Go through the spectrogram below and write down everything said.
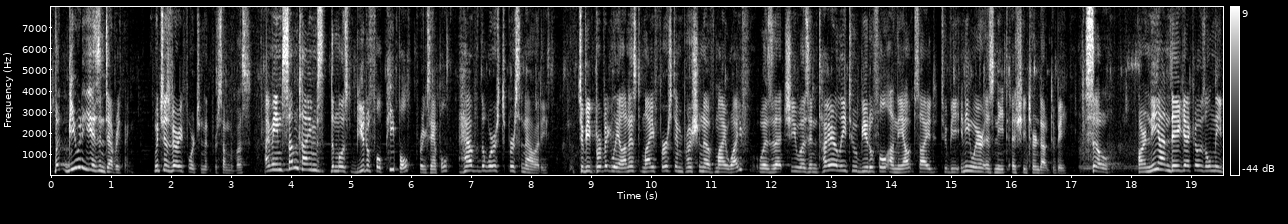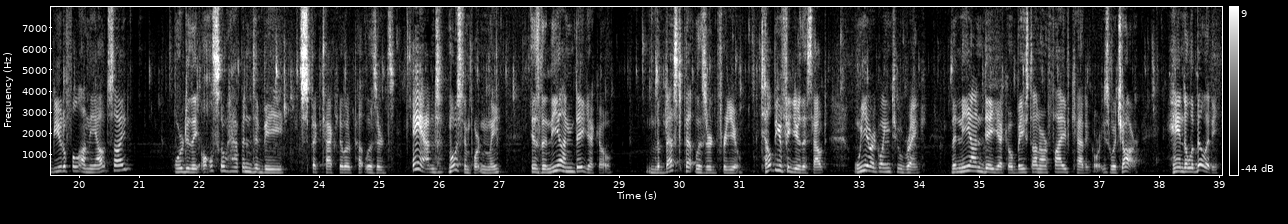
But beauty isn't everything, which is very fortunate for some of us. I mean, sometimes the most beautiful people, for example, have the worst personalities. To be perfectly honest, my first impression of my wife was that she was entirely too beautiful on the outside to be anywhere as neat as she turned out to be. So, are neon day geckos only beautiful on the outside? Or do they also happen to be spectacular pet lizards? And most importantly, is the neon day gecko the best pet lizard for you? To help you figure this out, we are going to rank the neon day gecko based on our five categories, which are handleability,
